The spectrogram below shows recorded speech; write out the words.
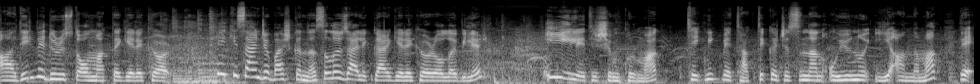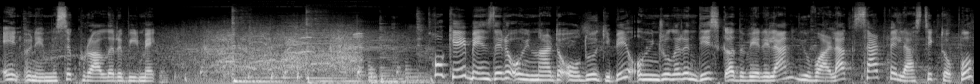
adil ve dürüst olmak da gerekiyor. Peki sence başka nasıl özellikler gerekiyor olabilir? İyi iletişim kurmak, teknik ve taktik açısından oyunu iyi anlamak ve en önemlisi kuralları bilmek. Hokey benzeri oyunlarda olduğu gibi oyuncuların disk adı verilen yuvarlak, sert ve lastik topu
